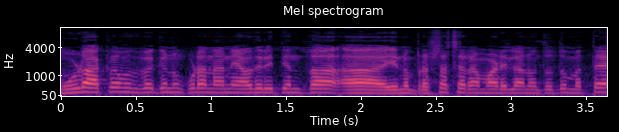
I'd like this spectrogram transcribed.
ಮೂಢಾಕ್ರಮದ ಮೂಢ ಅಕ್ರಮದ ಬಗ್ಗೆನೂ ಕೂಡ ನಾನು ಯಾವುದೇ ರೀತಿಯಂತ ಏನು ಭ್ರಷ್ಟಾಚಾರ ಮಾಡಿಲ್ಲ ಅನ್ನುವಂಥದ್ದು ಮತ್ತೆ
